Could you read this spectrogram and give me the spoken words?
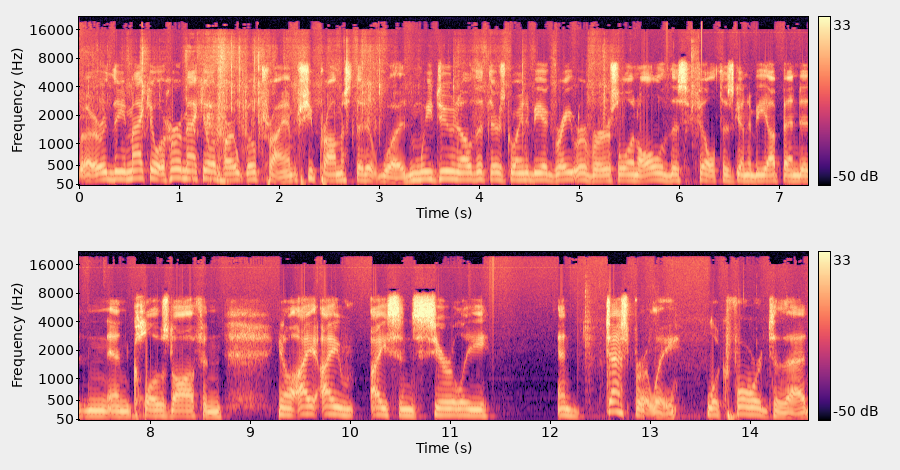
or the immaculate, her immaculate heart will triumph. She promised that it would, and we do know that there's going to be a great reversal, and all of this filth is going to be upended and, and closed off. And you know, I, I, I sincerely and desperately look forward to that.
